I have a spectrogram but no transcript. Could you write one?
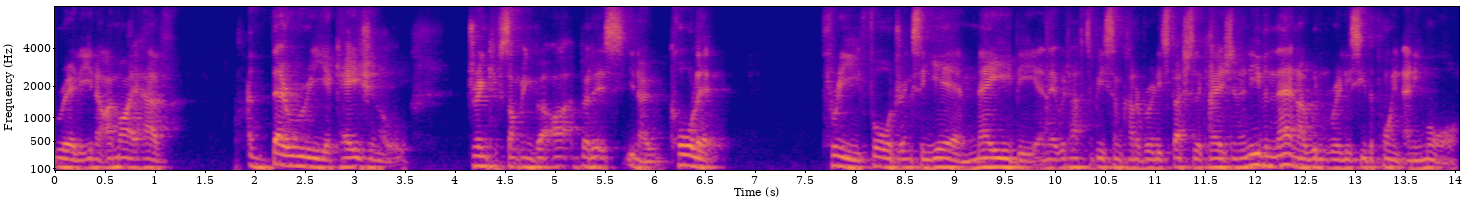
really, you know, I might have a very occasional drink of something, but I, but it's you know call it three four drinks a year maybe and it would have to be some kind of really special occasion. And even then i wouldn't really see the point anymore.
